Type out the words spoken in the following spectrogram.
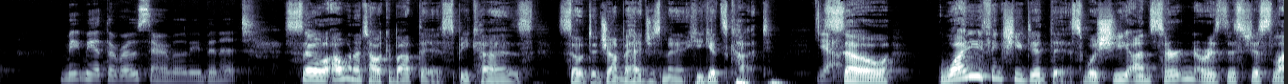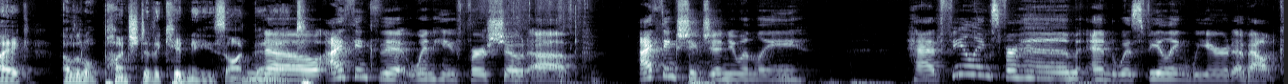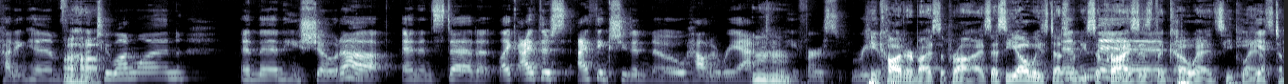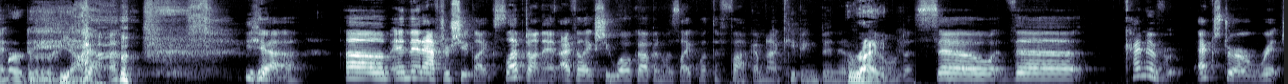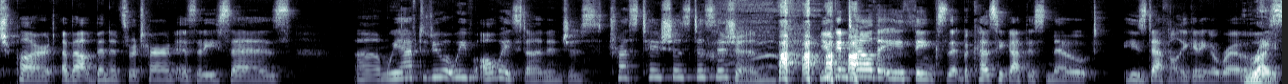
"Meet me at the rose ceremony, Bennett." So I want to talk about this because so to jump ahead just a minute, he gets cut. Yeah. So why do you think she did this? Was she uncertain, or is this just like a little punch to the kidneys on Bennett? No, I think that when he first showed up, I think she genuinely had feelings for him and was feeling weird about cutting him from Uh-huh. the two on one. And then he showed up, and instead, like I just, I think she didn't know how to react when he first. Mm-hmm. He caught her by surprise, as he always does when And he surprises the then- co-eds he plans Yeah. to murder. Yeah. Yeah. yeah. Um, and then after she like slept on it, I feel like she woke up and was like, "What the fuck? I'm not keeping Bennett Right. around." So the kind of extra rich part about Bennett's return is that he says, um, "We have to do what we've always done and just trust Tayshia's decision." you can tell that he thinks that because he got this note, he's definitely getting a rose. Right.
